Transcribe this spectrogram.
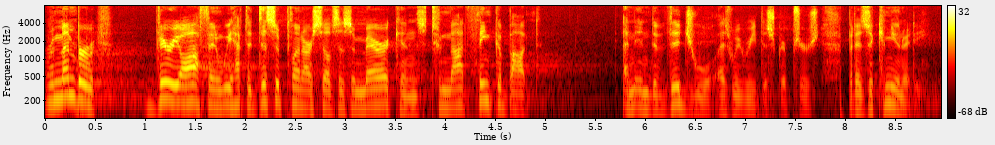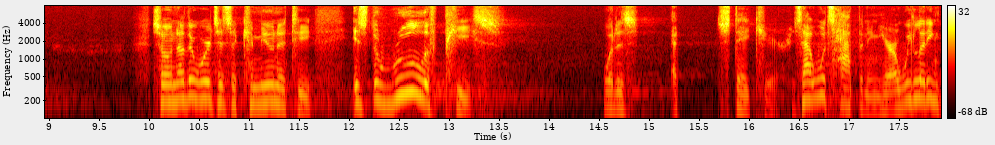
Remember, very often we have to discipline ourselves as Americans to not think about an individual as we read the scriptures, but as a community. So, in other words, as a community, is the rule of peace what is at stake here? Is that what's happening here? Are we letting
